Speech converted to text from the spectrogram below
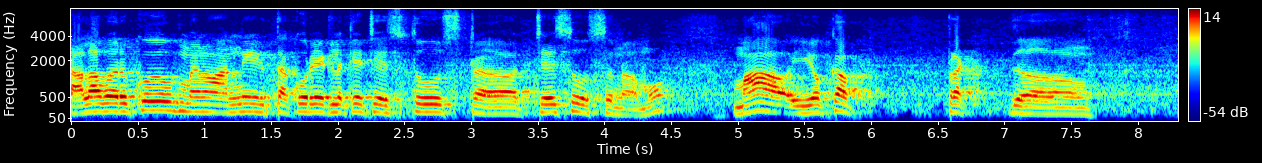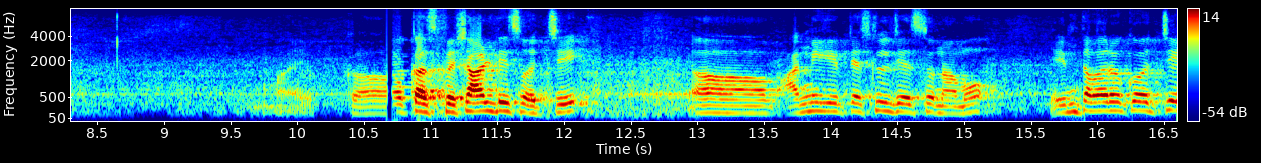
చాలా వరకు మనం అన్ని తక్కువ రేట్లకే చేస్తూ స్ట- చేస్తూ వస్తున్నాము. మా యొక్క ప్ర మా యొక్క ఒక స్పెషాలిటీస్ వచ్చి అన్ని టెస్టులు చేస్తున్నాము. ఇంతవరకు వచ్చి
